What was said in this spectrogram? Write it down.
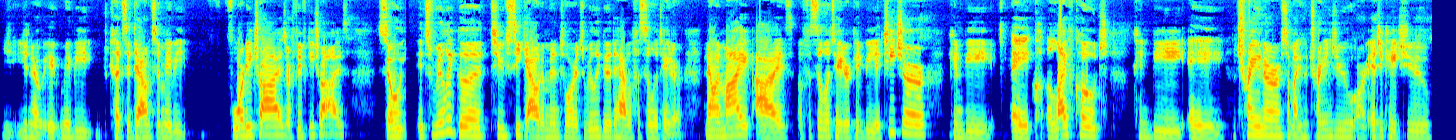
you, you, know, it maybe cuts it down to maybe 40 tries or 50 tries. So it's really good to seek out a mentor. It's really good to have a facilitator. Now, in my eyes, a facilitator could be a teacher, can be a, a life coach, can be a trainer, somebody who trains you or educates you,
